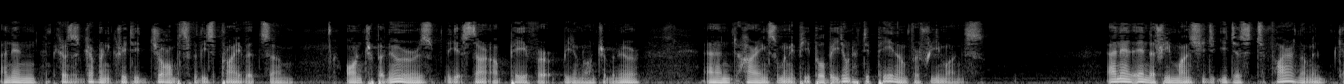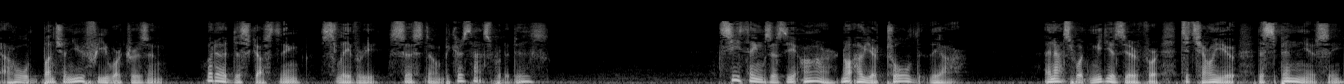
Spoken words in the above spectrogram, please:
And then, because the government created jobs for these private um, entrepreneurs, they get start-up pay for being an entrepreneur and hiring so many people, but you don't have to pay them for three months. And in, the three months, you, you just fire them and get a whole bunch of new free workers in. What a disgusting slavery system, because that's what it is. See things as they are, not how you're told that they are. And that's what media's there for, to tell you the spin, you see,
